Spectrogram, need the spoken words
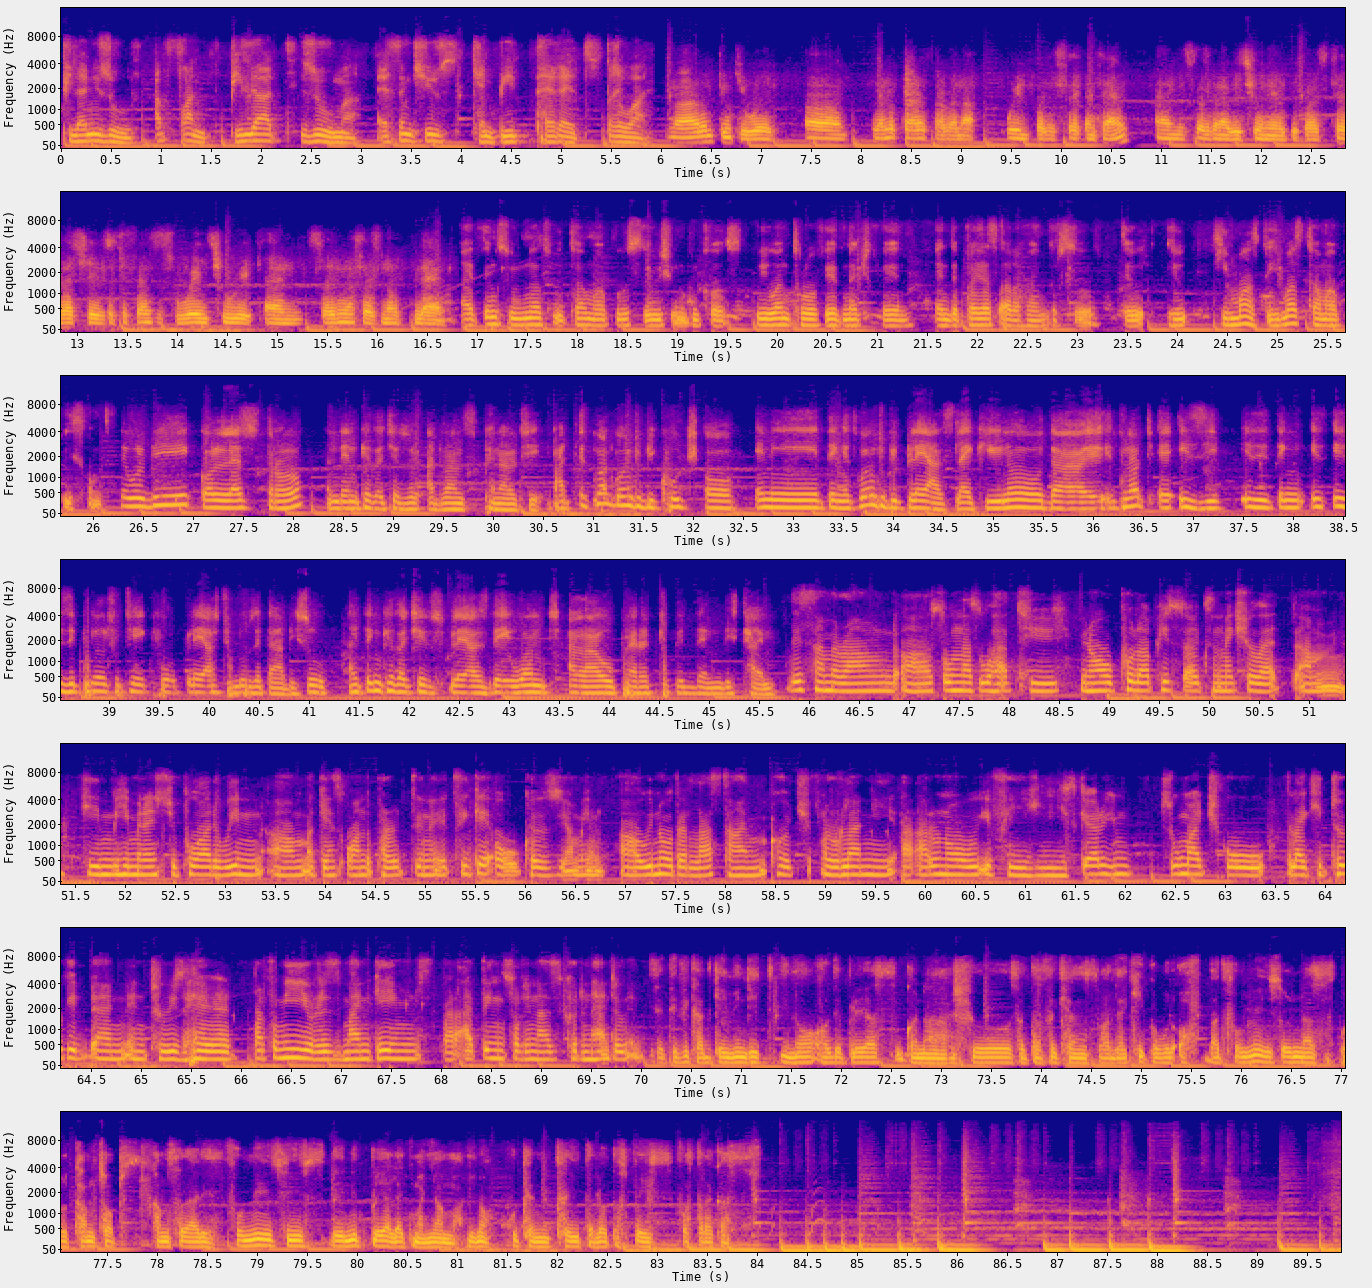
Philani Zulu. Up front, Pilat Zuma. I think Chiefs can beat Pirates 3-1. No, I don't think you will. Um, Lando Pirates are gonna win for the second time and it's just going to be 2 0 because Kaizer Chiefs' defense is way too weak and Solinas has no plan. I think Solinas will come up with a solution because we want trophy at next win and the players are hungry so they, he, he must he must come up with something. There will be goalless draw and then Kaizer Chiefs will advance penalty. But it's not going to be coach or anything. It's going to be players. Like you know, the it's not an easy easy thing easy pill to take for players to lose a derby. So I think the Chiefs players they won't allow Pirate to beat them this time. This time around, uh, Solinas will have to you know pull up his socks and make sure that um, he he managed to pull out a win um, against on the Pirates in a TKO. Because I mean uh, we know that last time Coach Rulani I, I don't know if he he scared him too much or like he took it and into his head. But for me, it was mind games. But I think Solinas couldn't handle it. It's a difficult game indeed. You know, all the players gonna show South Africans what they're capable of. But for me, Solinas will come tops come Saturday. For me, Chiefs, they need player like Manyama, you know, who can create a lot of space for strikers.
